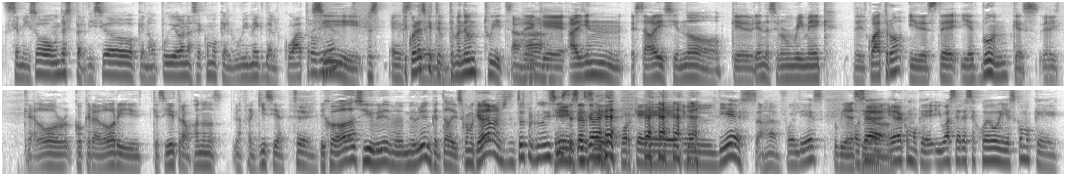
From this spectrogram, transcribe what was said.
se me hizo un desperdicio que no pudieron hacer como que el remake del 4 bien. Sí, pues, ¿te Este- acuerdas que te, te mandé un tweet Ajá. de que alguien estaba diciendo que deberían de hacer un remake del 4 y de este y Ed Boon, que es el creador, co-creador y que sigue trabajando en, la franquicia, Sí. dijo, ah, sí, hubiera- me, me hubiera encantado. Y es como que, ah, pues, entonces, ¿por qué no Sí, hiciste? sí, sí, porque el 10, ajá, fue el 10. Hubiera o sido- sea, era como que iba a ser ese juego y es como que,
